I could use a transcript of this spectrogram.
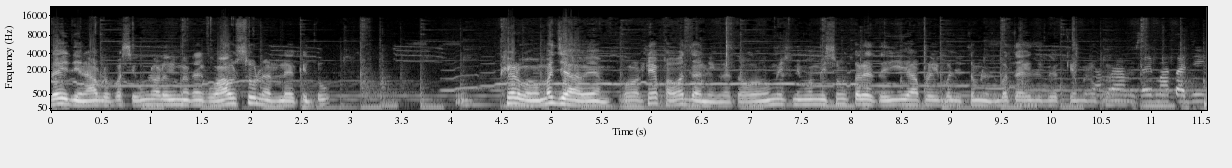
દઈ દઈને આપણે પછી ઉનાળો એમાં કંઈક વાવશું ને. એટલે કીધું ખેડવામાં મજા આવે એમ. થોડો ટેફા વધારે નીકળે તો ઉમેશની મમ્મી શું કરે તો એ આપણે બધું તમને બતાવી દીધું કેમેરો માતાજી.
